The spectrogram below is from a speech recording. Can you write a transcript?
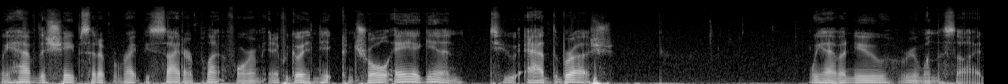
we have the shape set up right beside our platform and if we go ahead and hit control A again to add the brush we have a new room on the side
